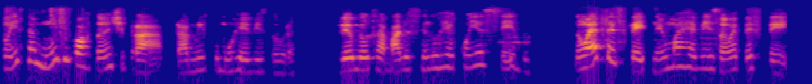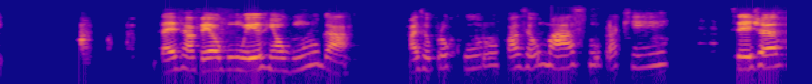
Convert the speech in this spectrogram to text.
Então, isso é muito importante para mim, como revisora, ver o meu trabalho sendo reconhecido não é perfeito, nenhuma revisão é perfeita. Deve haver algum erro em algum lugar, mas eu procuro fazer o máximo para que seja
